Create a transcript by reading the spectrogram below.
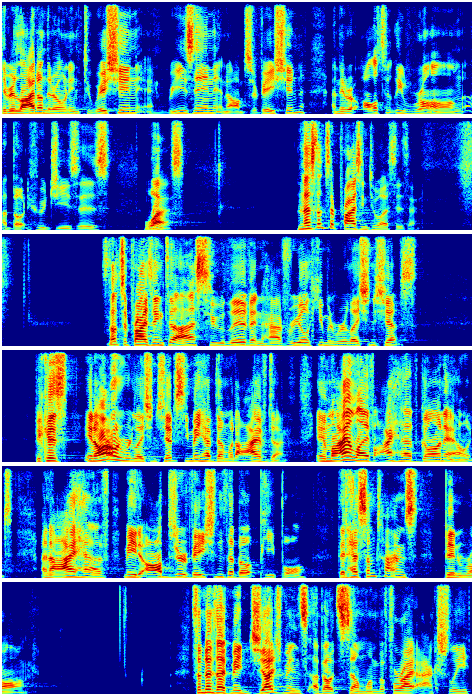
They relied on their own intuition and reason and observation, and they were ultimately wrong about who Jesus was. And that's not surprising to us, is it? It's not surprising to us who live and have real human relationships. Because in our own relationships, you may have done what I've done. In my life, I have gone out and I have made observations about people that have sometimes been wrong. Sometimes I've made judgments about someone before I actually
